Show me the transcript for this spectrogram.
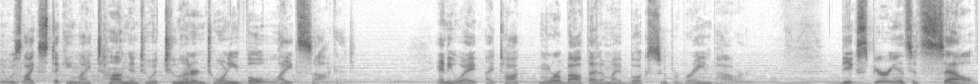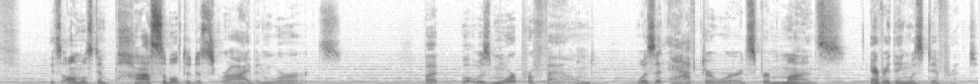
It was like sticking my tongue into a 220 volt light socket. Anyway, I talk more about that in my book, Super Brain Power. The experience itself is almost impossible to describe in words. But what was more profound was that afterwards, for months, everything was different.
